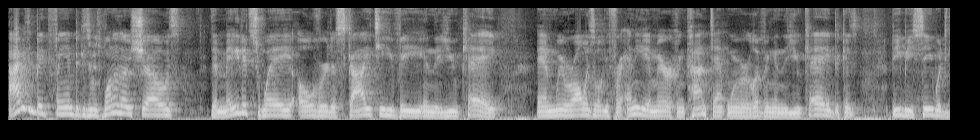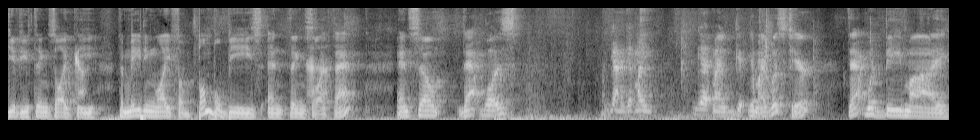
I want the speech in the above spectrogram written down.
I was a big fan because it was one of those shows that made its way over to Sky TV in the UK. And we were always looking for any American content when we were living in the UK because BBC would give you things like the, the mating life of bumblebees and things uh-huh. like that. And so that was. I gotta get my get my get, my list here. That would be my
